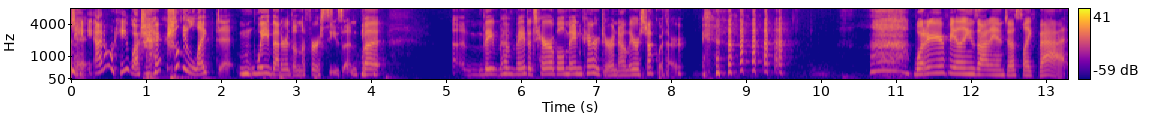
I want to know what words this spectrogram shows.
didn't. it. Hate, I don't hate watch. I actually liked it way better than the first season, but uh, they have made a terrible main character, and now they are stuck with her. what are your feelings on and just like that?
